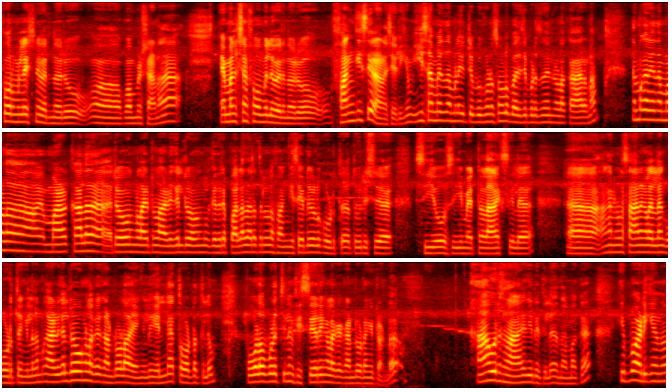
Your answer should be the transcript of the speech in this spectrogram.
ഫോർമുലേഷന് വരുന്ന ഒരു കോമ്പിനേഷനാണ് എമൽഷൻ ഫോമിൽ വരുന്ന ഒരു ഫംഗിസൈഡാണ് ശരിക്കും. ഈ സമയത്ത് നമ്മൾ ഈ ടെബുക്കോണസോൾ പരിചയപ്പെടുത്തുന്നതിനുള്ള കാരണം നമുക്കറിയാം നമ്മൾ മഴക്കാല രോഗങ്ങളായിട്ടുള്ള അഴുകൽ രോഗങ്ങൾക്കെതിരെ പലതരത്തിലുള്ള ഫംഗിസൈഡുകൾ കൊടുത്ത് തുരിശ് സി ഒ സി മെറ്റലാക്സിൽ അങ്ങനെയുള്ള സാധനങ്ങളെല്ലാം കൊടുത്തെങ്കിൽ നമുക്ക് അഴുകൽ രോഗങ്ങളൊക്കെ കൺട്രോൾ ആയെങ്കിൽ എല്ലാ തോട്ടത്തിലും പോള പൊളിച്ചിലും ഫിസേറിയങ്ങളൊക്കെ കണ്ടു തുടങ്ങിയിട്ടുണ്ട്. ആ ഒരു സാഹചര്യത്തിൽ നമുക്ക് ഇപ്പോൾ അടിക്കുന്ന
